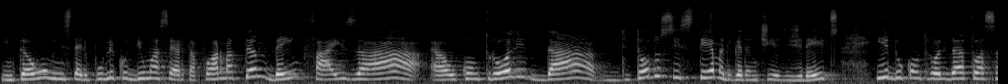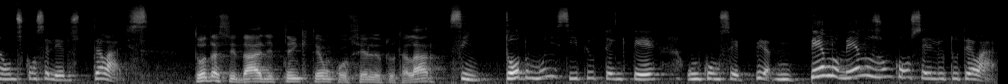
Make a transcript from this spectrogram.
Então, o Ministério Público, de uma certa forma, também faz a, a, o controle da, de todo o sistema de garantia de direitos e do controle da atuação dos conselheiros tutelares. Toda cidade tem que ter um conselho tutelar? Sim, todo município tem que ter um conselho, pelo menos um conselho tutelar.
